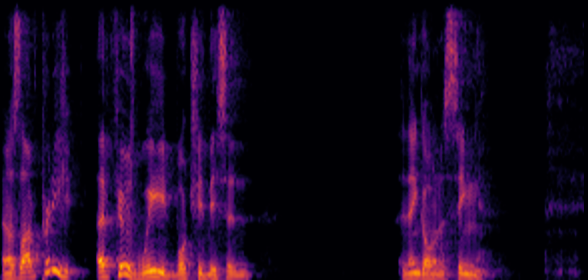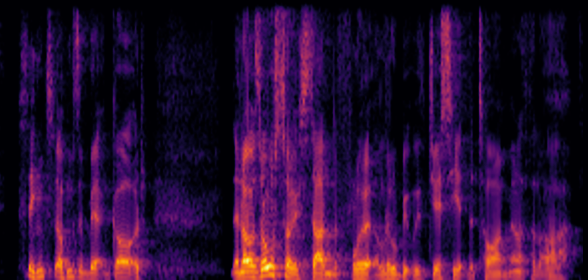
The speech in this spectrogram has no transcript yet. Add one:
and I was like, I'm pretty. It feels weird watching this and and then going to sing sing songs about God. And I was also starting to flirt a little bit with Jesse at the time, and I thought, ah, oh,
